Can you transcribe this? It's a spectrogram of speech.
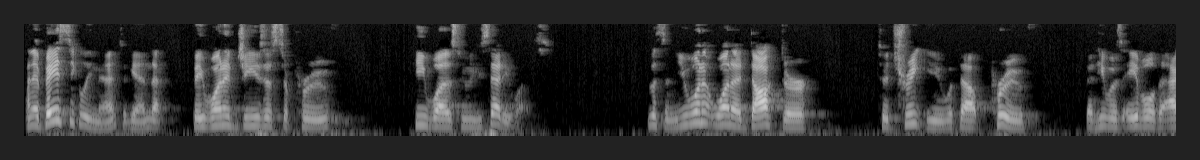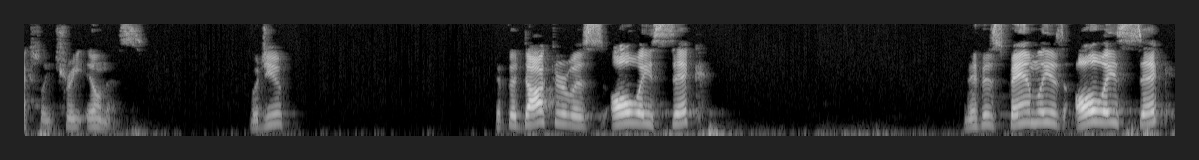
And it basically meant, again, that they wanted Jesus to prove he was who he said he was. Listen, you wouldn't want a doctor to treat you without proof that he was able to actually treat illness. Would you? If the doctor was always sick, and if his family is always sick,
